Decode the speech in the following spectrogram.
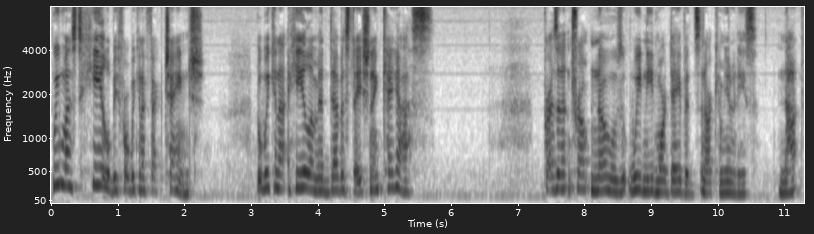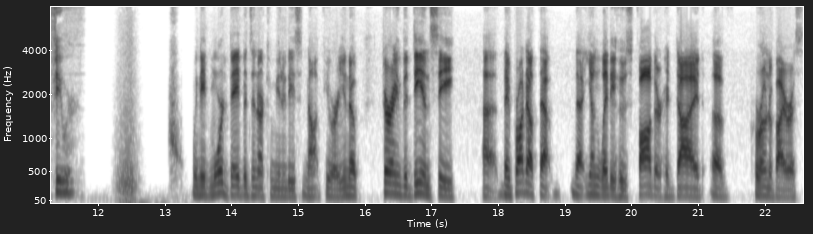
We must heal before we can affect change. But we cannot heal amid devastation and chaos. President Trump knows we need more Davids in our communities, not fewer. We need more Davids in our communities, not fewer. You know, during the DNC, uh, they brought out that that young lady whose father had died of coronavirus,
